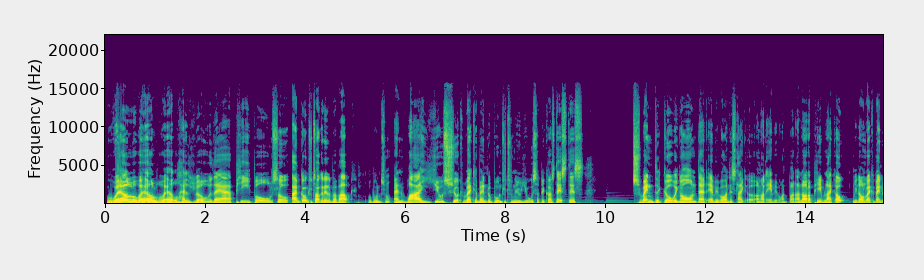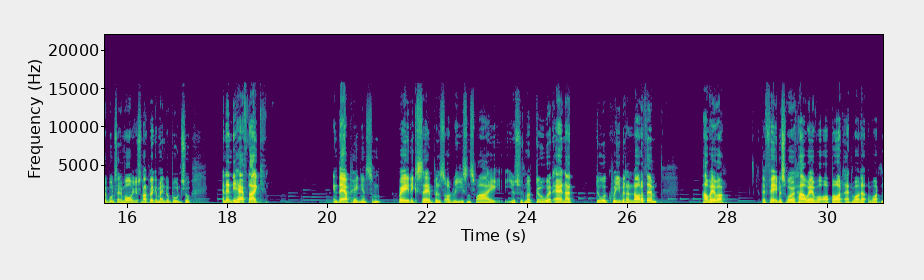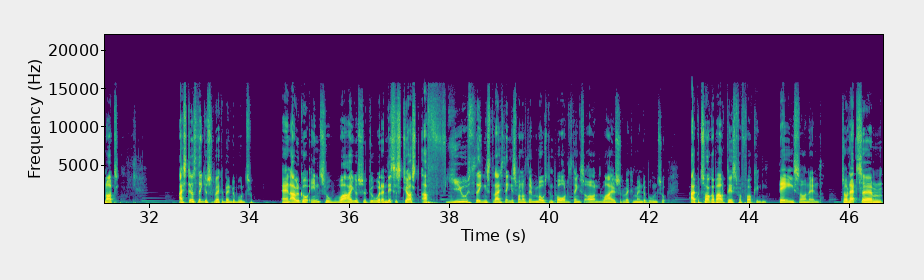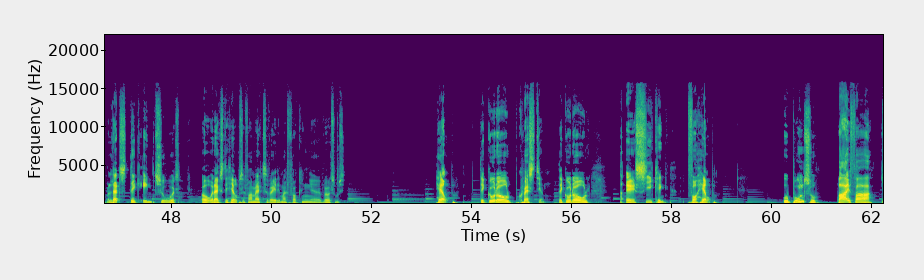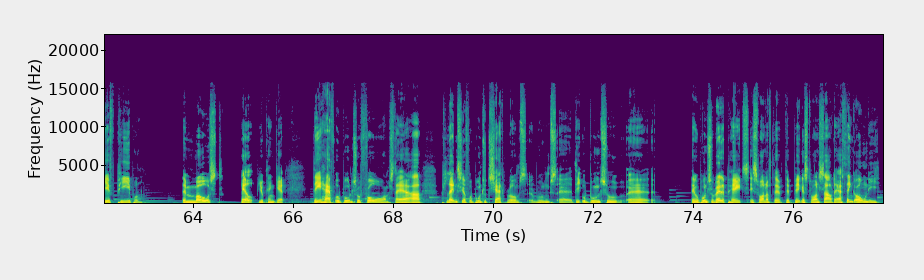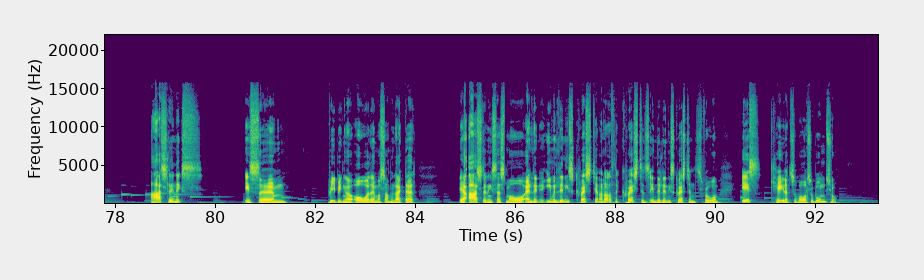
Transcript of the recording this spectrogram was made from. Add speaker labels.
Speaker 1: Well, well, well, hello there, people. So I'm going to talk a little bit about Ubuntu and why you should recommend Ubuntu to new user because there's this trend going on that everyone is like, or not everyone, but a lot of people like, oh, we don't recommend Ubuntu anymore. You should not recommend Ubuntu. And then they have like, in their opinion, some great examples or reasons why you should not do it. And I do agree with a lot of them. However, the famous word, however, or bot and what whatnot. I still think you should recommend Ubuntu. And I will go into why you should do it. And this is just a few things that I think is one of the most important things on why you should recommend Ubuntu. I could talk about this for fucking days on end. So let's um let's dig into it. Oh, it actually helps if I'm activating my fucking uh, virtual machine. Help. The good old question. The good old uh, seeking for help. Ubuntu by far give people the most help you can get. They have Ubuntu forums. There are plenty of Ubuntu chat rooms. Rooms. Uh, the Ubuntu, uh, the Ubuntu Reddit page is one of the the biggest ones out there. I think only Arch Linux is um, creeping over them or something like that. Yeah, Arch Linux has more, and Lin even Linux question. A lot of the questions in the Linux questions forum is catered towards Ubuntu.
